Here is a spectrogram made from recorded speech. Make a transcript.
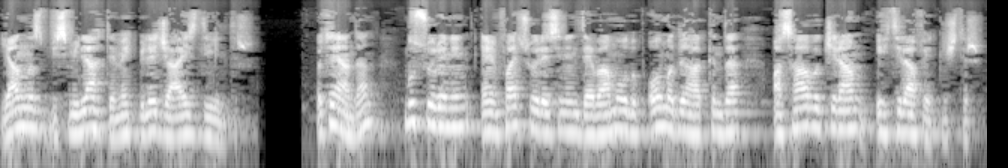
yalnız Bismillah demek bile caiz değildir. Öte yandan bu surenin Enfal suresinin devamı olup olmadığı hakkında ashab-ı kiram ihtilaf etmiştir.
